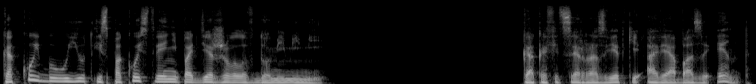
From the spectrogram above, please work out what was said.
какой бы уют и спокойствие не поддерживало в доме Мими. Как офицер разведки авиабазы Энд,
